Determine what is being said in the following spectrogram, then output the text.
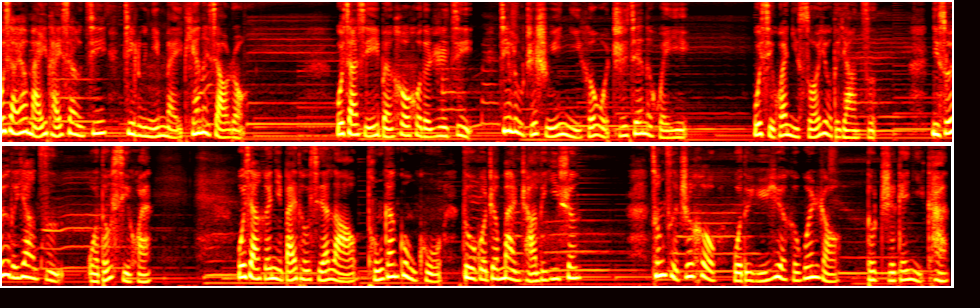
我想要买一台相机，记录你每天的笑容。我想写一本厚厚的日记，记录只属于你和我之间的回忆。我喜欢你所有的样子。你所有的样子我都喜欢，我想和你白头偕老，同甘共苦，度过这漫长的一生。从此之后，我的愉悦和温柔都只给你看。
